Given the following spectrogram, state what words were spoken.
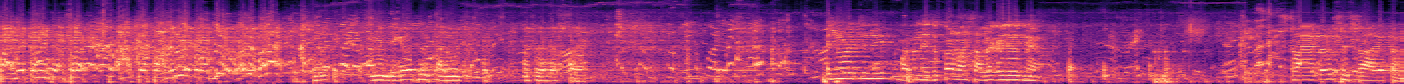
పదకొండు అసలు అసలు పదవి ఇక్కడ వద్దు. వద్దు, పద. నేను దిగవలసిన స్థలం కూర్చోబెడతాను ఎన్ని వచ్చింది మనం ఎదుర్కొని మన సభలు ఎక్కడ జరుగుతున్నాయి స్వాగతం సుస్వాగతం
